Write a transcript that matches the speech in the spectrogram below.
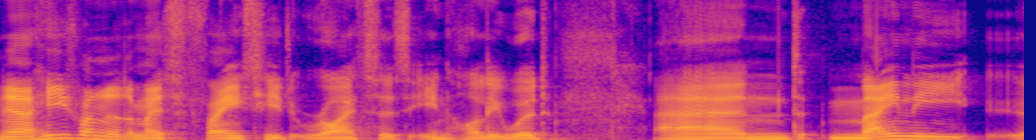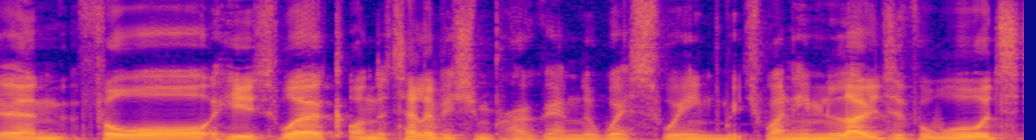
Now, he's one of the most fated writers in Hollywood and mainly um, for his work on the television program The West Wing, which won him loads of awards.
